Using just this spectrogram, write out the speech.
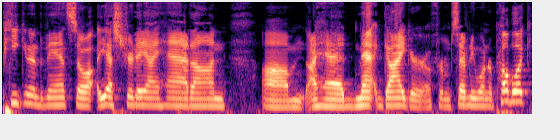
peek in advance. So yesterday I had on um, I had Matt Geiger from Seventy One Republic,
